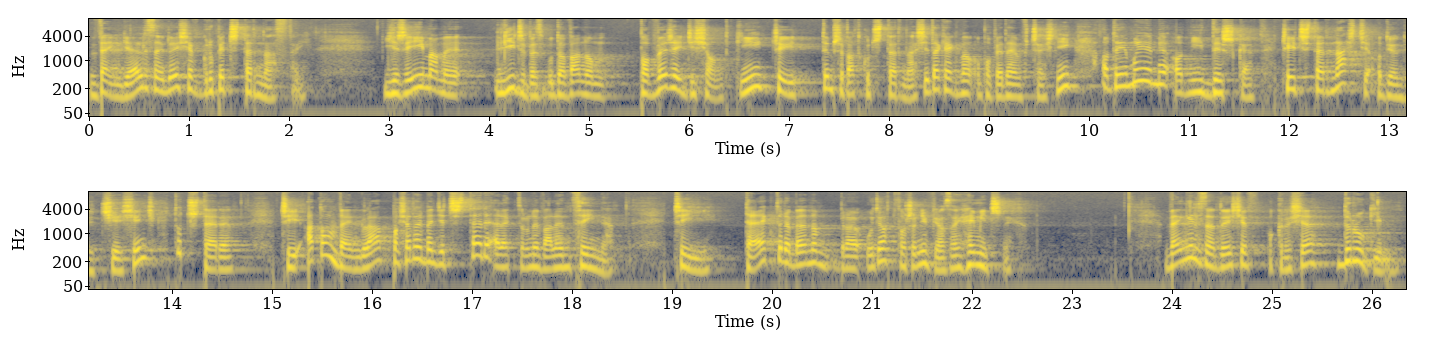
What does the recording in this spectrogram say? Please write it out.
Węgiel znajduje się w grupie 14. Jeżeli mamy liczbę zbudowaną powyżej dziesiątki, czyli w tym przypadku 14, tak jak Wam opowiadałem wcześniej, odejmujemy od niej dyszkę, czyli 14 odjąć 10 to 4, czyli atom węgla posiadać będzie 4 elektrony walencyjne, czyli te, które będą brały udział w tworzeniu wiązań chemicznych. Węgiel znajduje się w okresie drugim,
